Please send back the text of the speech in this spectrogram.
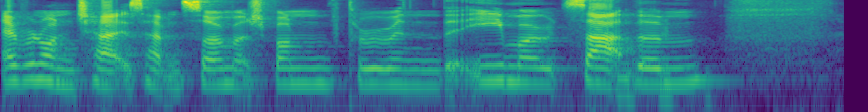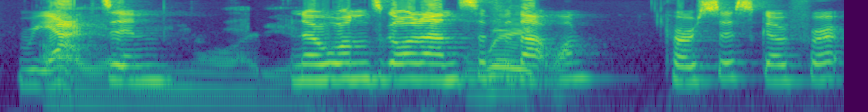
Everyone in chat is having so much fun throwing the emotes at them, reacting. have no idea. No one's got an answer for that one. Croesus, go for it.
